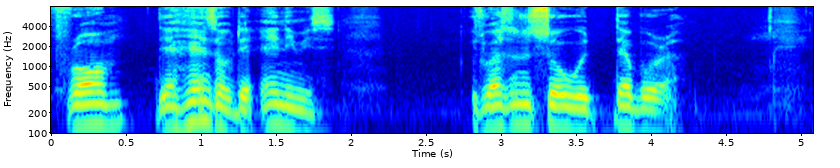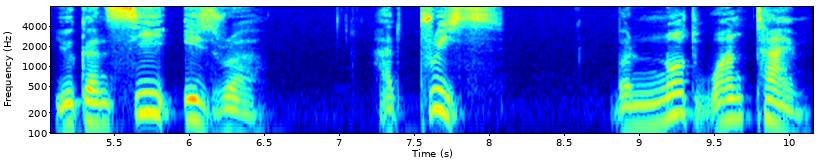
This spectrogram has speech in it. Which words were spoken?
from the hands of the enemies. It wasn't so with Deborah. You can see Israel had priests, but not one time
